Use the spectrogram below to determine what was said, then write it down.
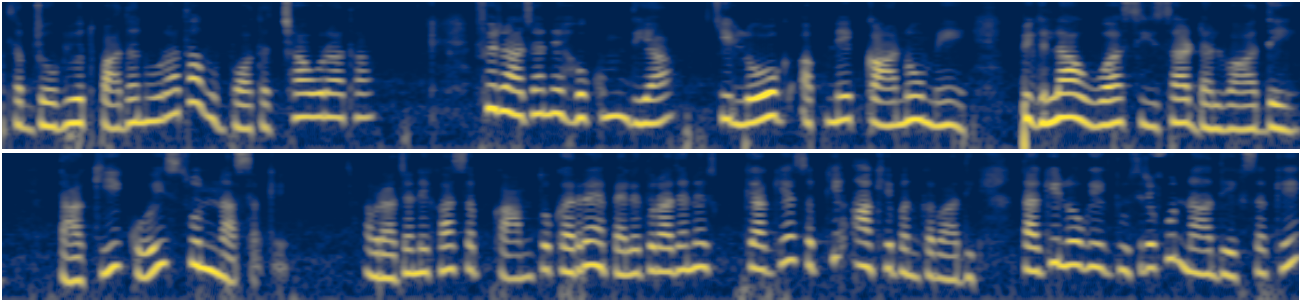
मतलब जो भी उत्पादन हो रहा था, वो बहुत अच्छा हो रहा था। फिर राजा ने हुक्म दिया कि लोग अपने कानों में पिघला हुआ सीसा डलवा दें, ताकि कोई सुन ना सके। अब राजा ने कहा, सब काम तो कर रहे हैं, पहले तो राजा ने क्या किया, सबकी आँखें बंद करवा दी, ताकि लोग एक दूसरे को ना देख सके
